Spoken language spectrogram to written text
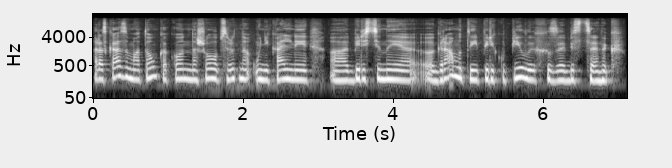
рассказом о том, как он нашел абсолютно уникальные а, берестяные а, грамоты и перекупил их за бесценок.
